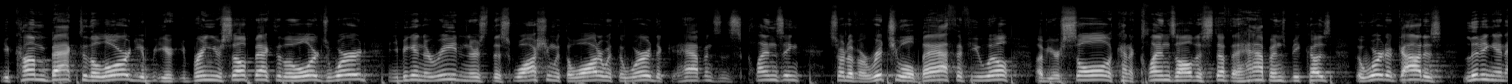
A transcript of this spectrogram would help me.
you come back to the Lord, you, you, you bring yourself back to the Lord's Word, and you begin to read, and there's this washing with the water, with the Word that happens, this cleansing, sort of a ritual bath, if you will, of your soul, to kind of cleanse all this stuff that happens because the Word of God is living and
